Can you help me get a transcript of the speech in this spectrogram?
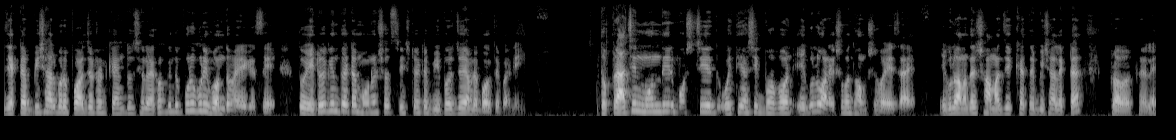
যে একটা বিশাল বড় পর্যটন কেন্দ্র ছিল, এখন কিন্তু পুরোপুরি বন্ধ হয়ে গেছে। তো এটাও কিন্তু একটা মনুষ্য সৃষ্ট একটা বিপর্যয় আমরা বলতে পারি। তো প্রাচীন মন্দির, মসজিদ, ঐতিহাসিক ভবন, এগুলো অনেক সময় ধ্বংস হয়ে যায়। এগুলো আমাদের সামাজিক ক্ষেত্রে বিশাল একটা প্রভাব ফেলে।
